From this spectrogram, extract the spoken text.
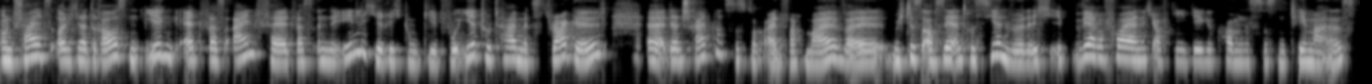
Und falls euch da draußen irgendetwas einfällt, was in eine ähnliche Richtung geht, wo ihr total mit struggelt, äh, dann schreibt uns das doch einfach mal, weil mich das auch sehr interessieren würde. Ich, ich wäre vorher nicht auf die Idee gekommen, dass das ein Thema ist.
